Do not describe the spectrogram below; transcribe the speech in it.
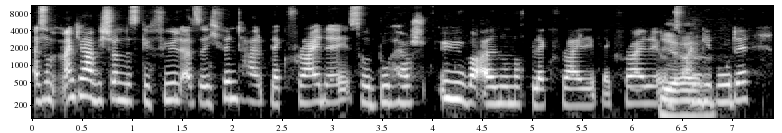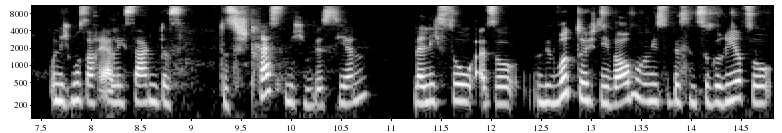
also manchmal habe ich schon das Gefühl, also ich finde halt Black Friday, so du hörst überall nur noch Black Friday, Black Friday und so Ja. Angebote. Und ich muss auch ehrlich sagen, das, das stresst mich ein bisschen, weil ich so, also mir wird durch die Werbung irgendwie so ein bisschen suggeriert, so,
